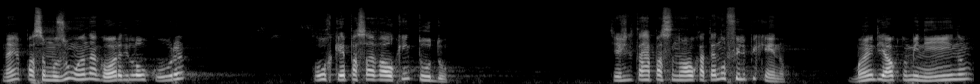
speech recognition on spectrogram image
né, passamos um ano agora de loucura, porque passava álcool em tudo. E a gente estava passando álcool até no filho pequeno. Banho de álcool no menino.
